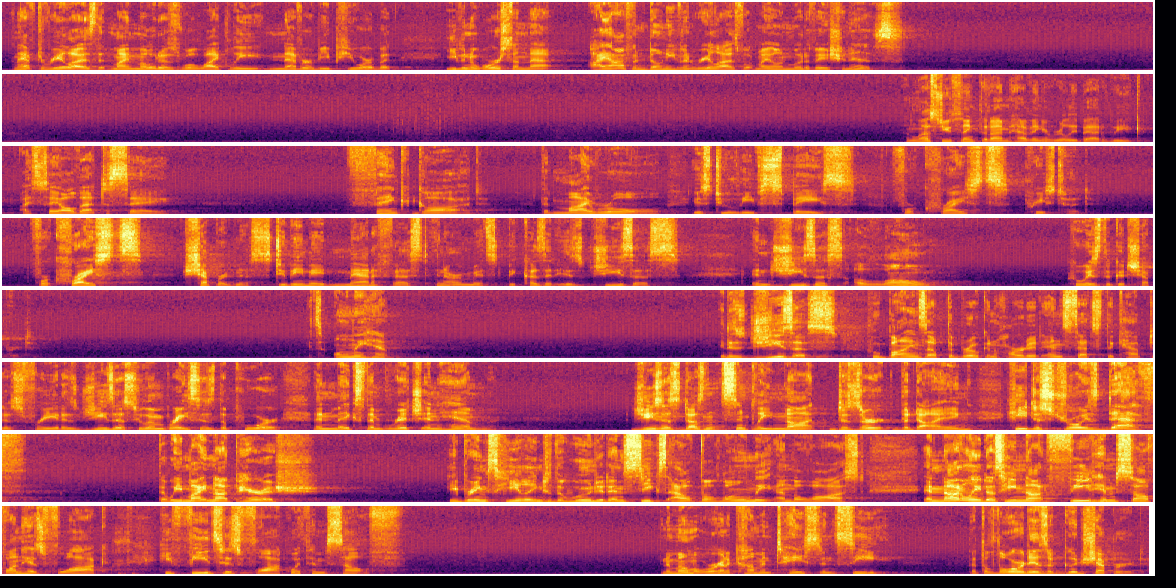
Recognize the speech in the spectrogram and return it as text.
And I have to realize that my motives will likely never be pure, but even worse than that, I often don't even realize what my own motivation is. Unless you think that I'm having a really bad week, I say all that to say, thank God that my role is to leave space for Christ's priesthood, for Christ's shepherdness to be made manifest in our midst, because it is Jesus and Jesus alone who is the Good Shepherd. It's only Him. It is Jesus who binds up the brokenhearted and sets the captives free. It is Jesus who embraces the poor and makes them rich in Him. Jesus doesn't simply not desert the dying, He destroys death that we might not perish. He brings healing to the wounded and seeks out the lonely and the lost. And not only does He not feed Himself on His flock, He feeds His flock with Himself. In a moment, we're going to come and taste and see that the Lord is a good shepherd.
